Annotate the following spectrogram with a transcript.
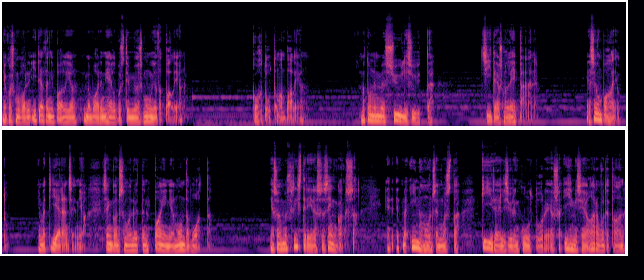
Ja koska mä vaadin iteltäni paljon, niin mä vaadin helposti myös muilta paljon. Kohtuuttoman paljon. Mä tunnen myös syyllisyyttä siitä, jos mä lepään. Ja se on paha juttu. Ja mä tiedän sen ja sen kanssa mä oon yrittänyt painia monta vuotta. Ja se on myös ristiriidassa sen kanssa, että et mä inhoon semmoista kiireellisyyden kulttuuria, jossa ihmisiä arvotetaan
